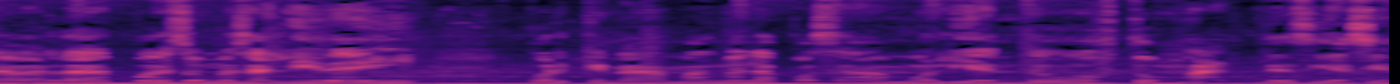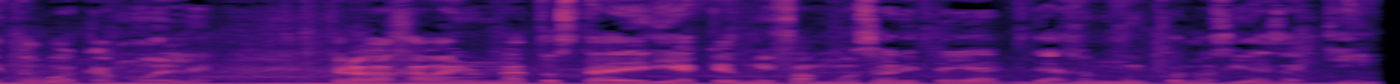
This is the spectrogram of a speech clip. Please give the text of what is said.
la verdad, por eso me salí de ahí, porque nada más me la pasaba moliendo tomates y haciendo guacamole. Trabajaba en una tostadería que es muy famosa, ahorita ya, ya son muy conocidas aquí,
